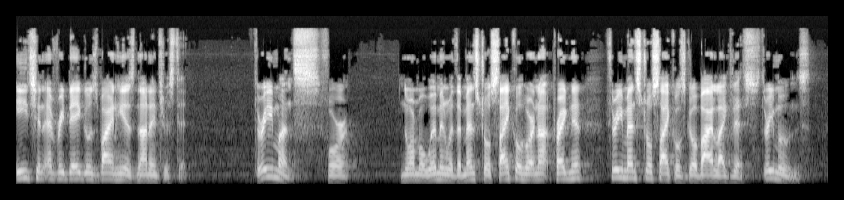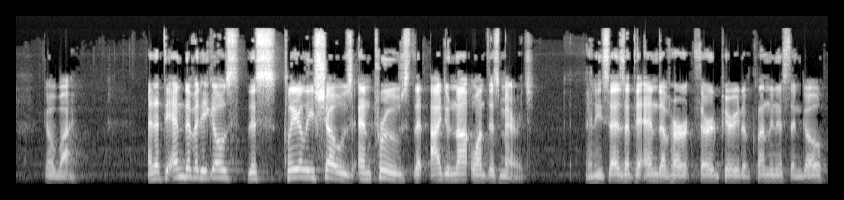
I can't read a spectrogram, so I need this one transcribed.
each and every day goes by and he is not interested. Three months for normal women with a menstrual cycle who are not pregnant, three menstrual cycles go by like this. Three moons go by. And at the end of it, he goes, This clearly shows and proves that I do not want this marriage. And he says at the end of her third period of cleanliness, then go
